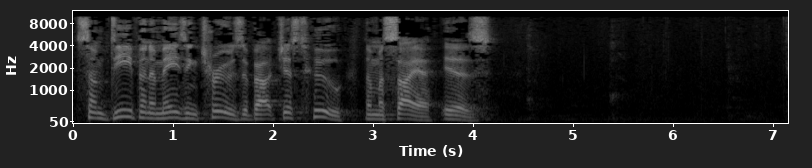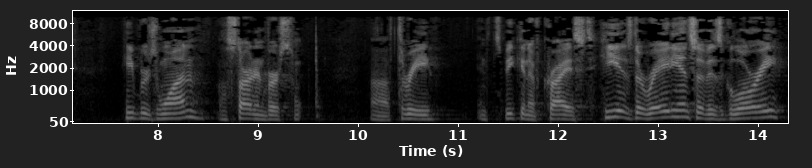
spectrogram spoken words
some deep and amazing truths about just who the Messiah is. Hebrews 1, I'll start in verse uh, 3. And speaking of Christ, He is the radiance of His glory,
